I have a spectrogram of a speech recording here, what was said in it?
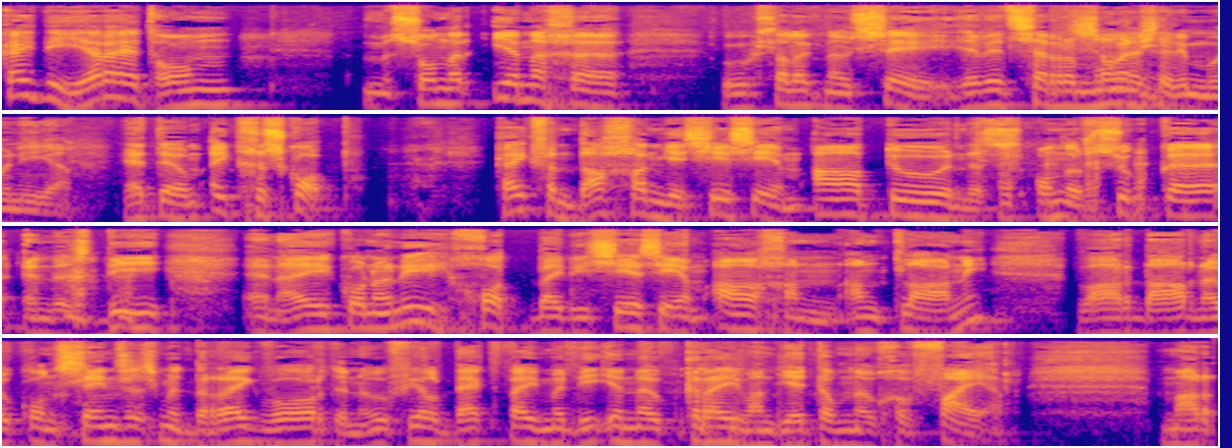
Kyk die Here het hom sonder enige hoe sal ek nou sê jy weet seremonie seremonie ja. het hy hom uitgeskop. Kyk vandag gaan jy CCMA toe en dis ondersoeke en dis die en hy kon nou nie God by die CCMA gaan aankla nie waar daar nou konsensus moet bereik word en hoeveel backpay moet die een nou kry want jy het hom nou gefire. Maar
